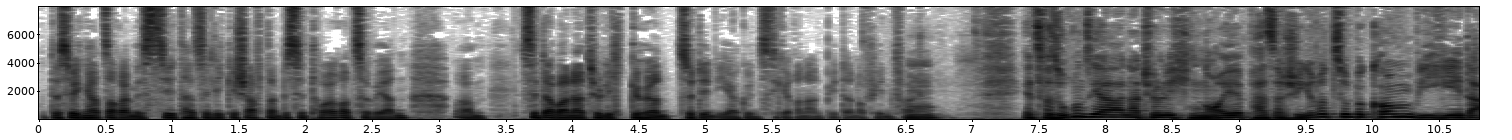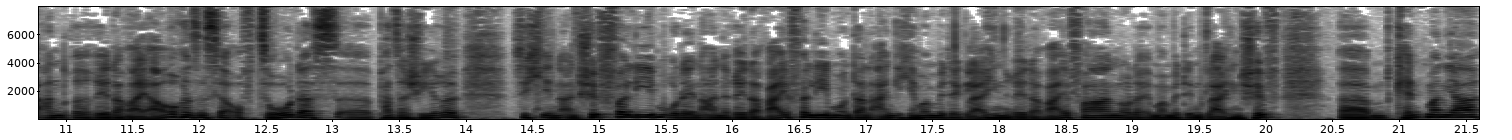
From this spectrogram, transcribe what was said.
und deswegen hat es auch MSC tatsächlich geschafft, ein bisschen teurer zu werden. Ähm, sind aber natürlich gehören zu den eher günstigeren Anbietern auf jeden Fall. Mhm. Jetzt versuchen Sie ja natürlich neue Passagiere zu bekommen, wie jede andere Reederei auch. Es ist ja oft so, dass äh, Passagiere sich in ein Schiff verlieben oder in eine Reederei verlieben und dann eigentlich immer mit der gleichen Reederei fahren oder immer mit dem gleichen Schiff. Ähm, kennt man ja.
